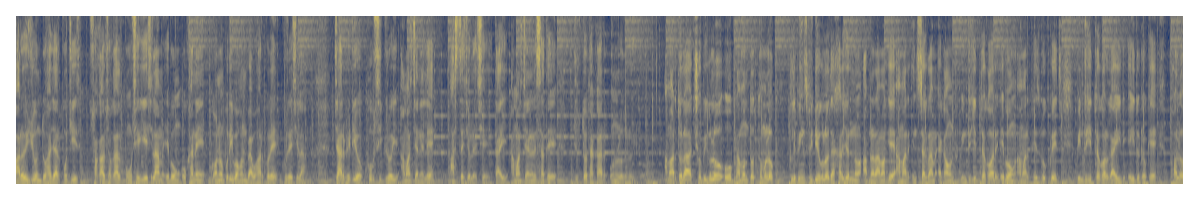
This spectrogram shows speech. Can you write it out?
বারোই জুন দু হাজার পঁচিশ সকাল সকাল পৌঁছে গিয়েছিলাম এবং ওখানে গণপরিবহন ব্যবহার করে ঘুরেছিলাম। যার ভিডিও খুব শীঘ্রই আমার চ্যানেলে আসতে চলেছে। তাই আমার চ্যানেলের সাথে যুক্ত থাকার অনুরোধ রইল। আমার তোলা ছবিগুলো ও ভ্রমণ তথ্যমূলক ক্লিপিংস ভিডিওগুলো দেখার জন্য আপনারা আমাকে আমার ইনস্টাগ্রাম অ্যাকাউন্ট পিন্টু চিত্রকর এবং আমার ফেসবুক পেজ পিন্টু চিত্রকর গাইড এই দুটোকে ফলো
